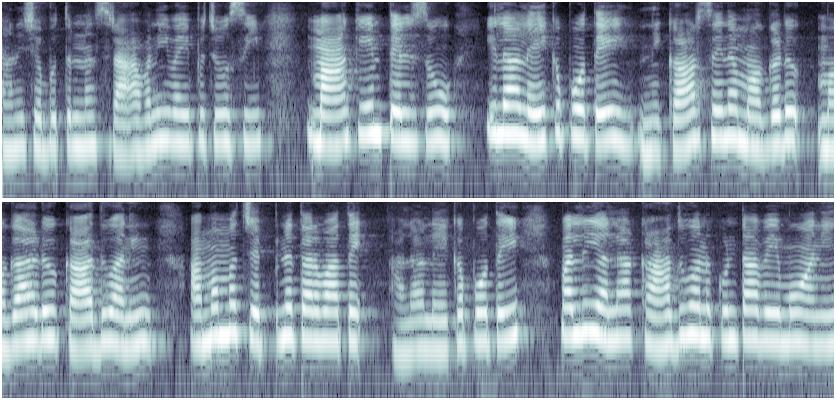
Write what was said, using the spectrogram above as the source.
అని చెబుతున్న శ్రావణి వైపు చూసి మాకేం తెలుసు ఇలా లేకపోతే నికార్సైన మగడు మగాడు కాదు అని అమ్మమ్మ చెప్పిన తర్వాతే అలా లేకపోతే మళ్ళీ అలా కాదు అనుకుంటావేమో అని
